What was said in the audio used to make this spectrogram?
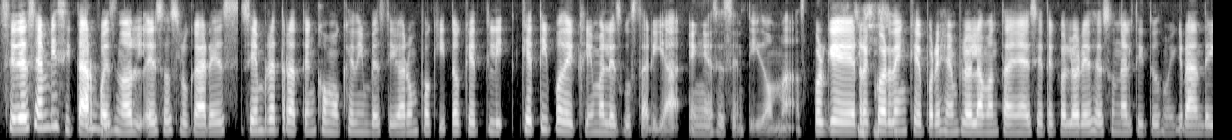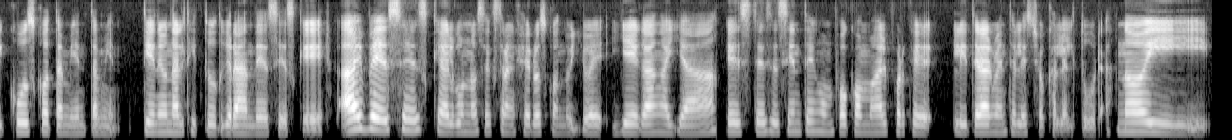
Si desean visitar, pues, ¿no? Esos lugares, siempre traten como que de investigar un poquito qué, tipo de clima les gustaría en ese sentido más. Porque Sí, sí, sí. recuerden que, por ejemplo, la montaña de siete colores es una altitud muy grande y Cusco también, también tiene una altitud grande, así es que hay veces que algunos extranjeros cuando llegan allá este se sienten un poco mal porque literalmente les choca la altura, ¿no? Y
